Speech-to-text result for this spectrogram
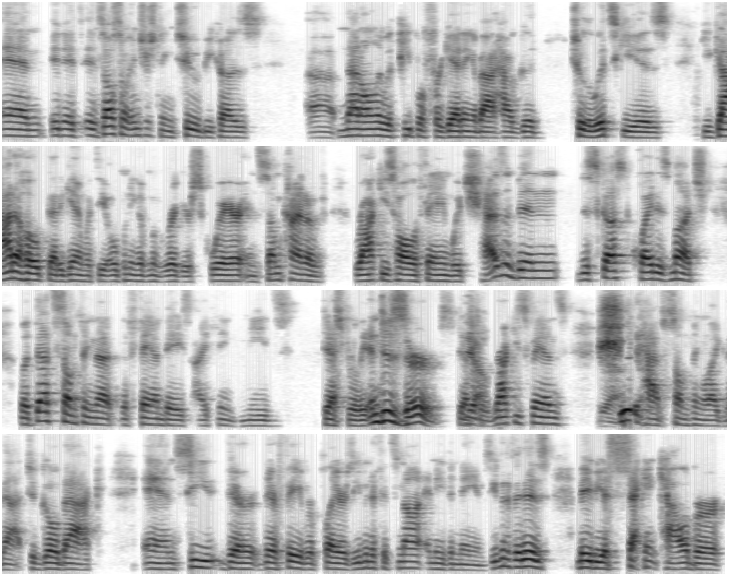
And it, it, it's also interesting too because uh, not only with people forgetting about how good Tulowitzki is, you got to hope that again with the opening of McGregor Square and some kind of Rockies Hall of Fame, which hasn't been discussed quite as much, but that's something that the fan base I think needs desperately and deserves. Desperately. Yeah. Rockies fans yeah. should have something like that to go back and see their their favorite players, even if it's not any of the names, even if it is maybe a second caliber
